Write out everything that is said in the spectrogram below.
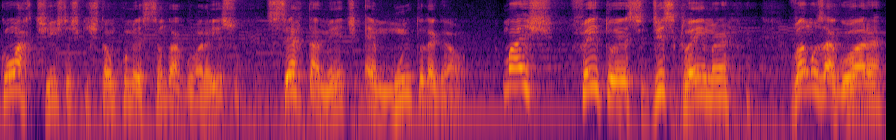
com artistas que estão começando agora. Isso certamente é muito legal. Mas, feito esse disclaimer, vamos agora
